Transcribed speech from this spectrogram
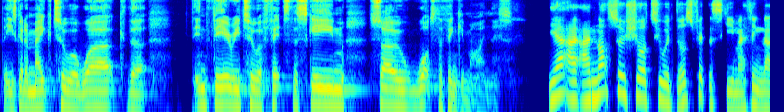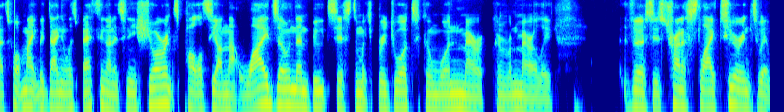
that he's going to make Tua work, that in theory Tua fits the scheme. So, what's the thinking behind this? Yeah, I, am not so sure Tua does fit the scheme. I think that's what Mike McDaniel is betting on. It's an insurance policy on that wide zone then boot system, which Bridgewater can run mer- can run merrily, versus trying to slide Tua into it.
